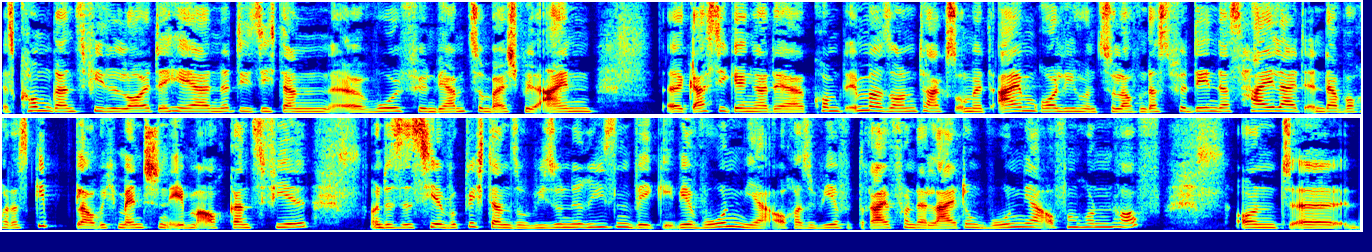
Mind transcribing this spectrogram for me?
es kommen ganz viele Leute her, ne, die sich dann äh, wohlfühlen. Wir haben zum Beispiel einen äh, Gassigänger, der kommt immer sonntags, um mit einem Rollihund zu laufen. Das ist für den das Highlight in der Woche. Das gibt, glaube ich, Menschen eben auch ganz viel. Und es ist hier wirklich dann so wie so eine Riesenweg. Wir wohnen ja auch, also wir drei von der Leitung wohnen ja auf dem Hundenhof. Und äh,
